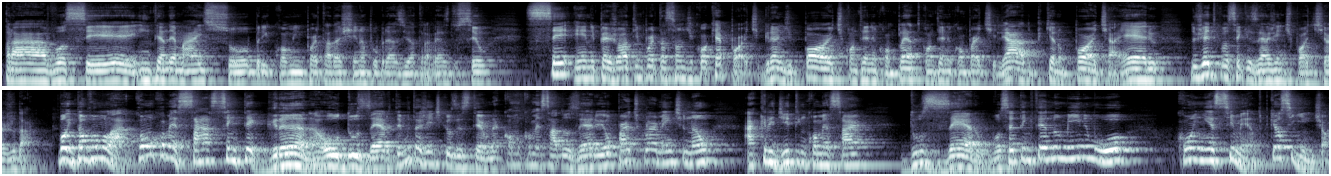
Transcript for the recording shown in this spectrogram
para você entender mais sobre como importar da China para o Brasil através do seu CNPJ, importação de qualquer porte, grande porte, contêiner completo, contêiner compartilhado, pequeno porte, aéreo, do jeito que você quiser a gente pode te ajudar. Bom, então vamos lá. Como começar sem ter grana ou do zero? Tem muita gente que usa esse termo, né? Como começar do zero? E eu particularmente não acredito em começar do zero. Você tem que ter no mínimo o conhecimento. Porque é o seguinte, ó.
